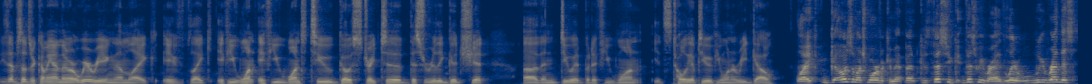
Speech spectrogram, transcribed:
these episodes are coming out where we're reading them. Like if like if you want if you want to go straight to this really good shit, uh, then do it. But if you want, it's totally up to you. If you want to read Go, Like Go is a much more of a commitment because this you, this we read literally we read this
